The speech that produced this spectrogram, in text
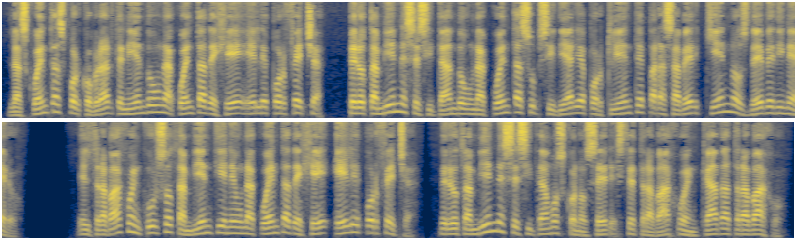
Las cuentas por cobrar teniendo una cuenta de GL por fecha, pero también necesitando una cuenta subsidiaria por cliente para saber quién nos debe dinero. El trabajo en curso también tiene una cuenta de GL por fecha, pero también necesitamos conocer este trabajo en cada trabajo.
